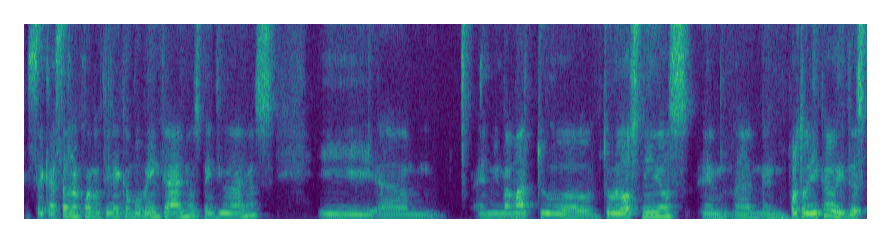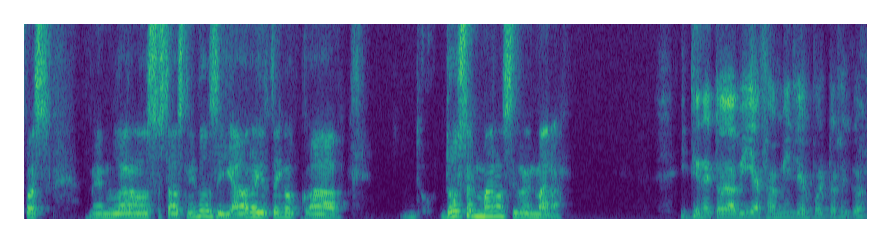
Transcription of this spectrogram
se casaron cuando tenían como 20 años, 21 años. Y mi mamá tuvo, tuvo dos niños en, en, Puerto Rico y después me mudaron a los Estados Unidos y ahora yo tengo uh, dos hermanos y una hermana. ¿Y tiene todavía familia en Puerto Rico?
